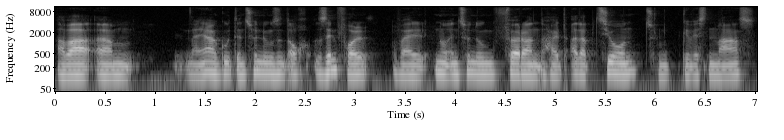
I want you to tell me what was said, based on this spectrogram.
Aber ähm, naja, gut, Entzündungen sind auch sinnvoll, weil nur Entzündungen fördern halt Adaption zu einem gewissen Maß.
